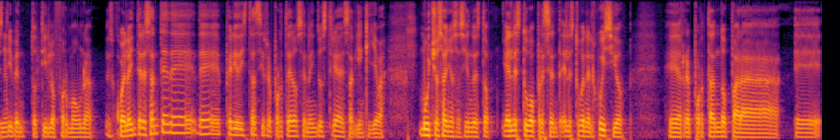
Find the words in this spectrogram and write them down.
Steven Totilo formó una escuela interesante de, de periodistas y reporteros en la industria. Es alguien que lleva muchos años haciendo esto. Él estuvo presente, él estuvo en el juicio eh, reportando para, eh,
